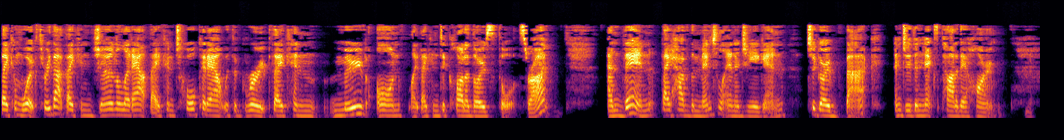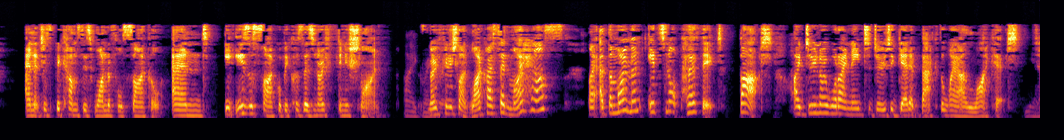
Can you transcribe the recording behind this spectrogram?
They can work through that. They can journal it out. They can talk it out with a group. They can move on, like they can declutter those thoughts, right? And then they have the mental energy again to go back and do the next part of their home. Yeah. And it just becomes this wonderful cycle. And it is a cycle because there's no finish line I agree. no finish line. Like I said, my house, like at the moment, it's not perfect, but I do know what I need to do to get it back the way I like it. Yeah.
